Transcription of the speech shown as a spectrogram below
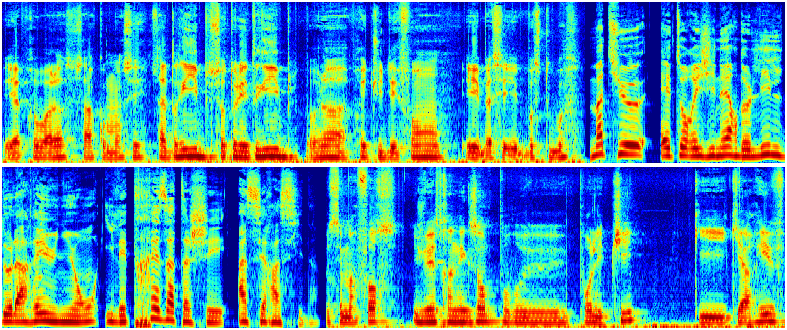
Et après, voilà, ça a commencé. Ça dribble, surtout les dribbles. Voilà, après, tu défends. Et ben, c'est boss to boss. Mathieu est originaire de l'île de la Réunion, il est très attaché à ses racines. C'est ma force. Je vais être un exemple pour, euh, pour les petits qui, qui arrivent.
